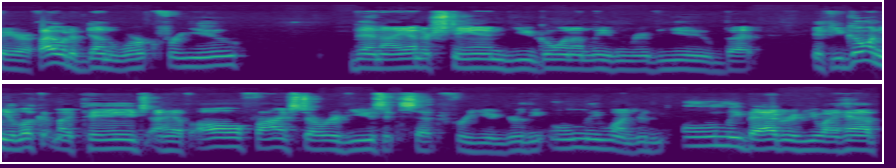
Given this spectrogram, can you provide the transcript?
fair. If I would have done work for you, then I understand you going on leaving review. But if you go and you look at my page, I have all five star reviews except for you. You're the only one. You're the only bad review I have.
